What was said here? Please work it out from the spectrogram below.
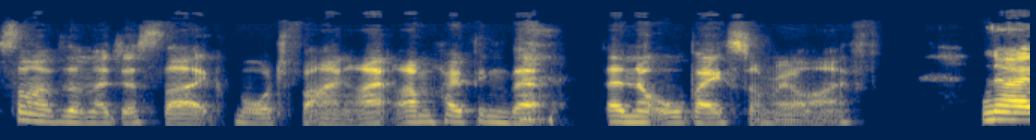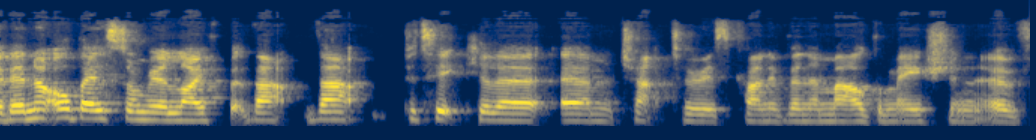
some of them are just like mortifying. I, I'm hoping that they're not all based on real life. No, they're not all based on real life, but that that particular um, chapter is kind of an amalgamation of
